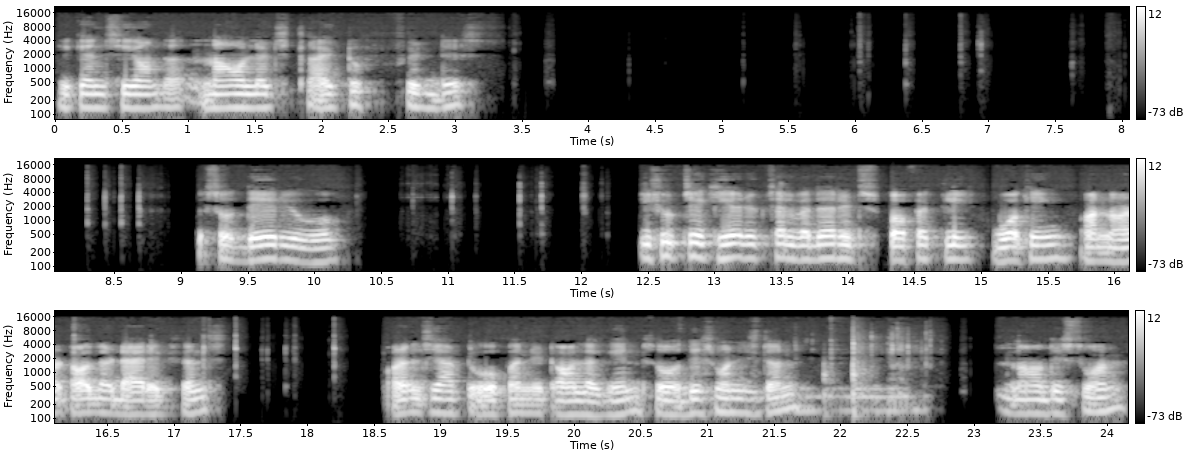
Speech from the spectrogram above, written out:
you can see on the now let's try to fit this. So there you go. You should check here itself whether it's perfectly working or not all the directions. Or else you have to open it all again. So this one is done. Now this one.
